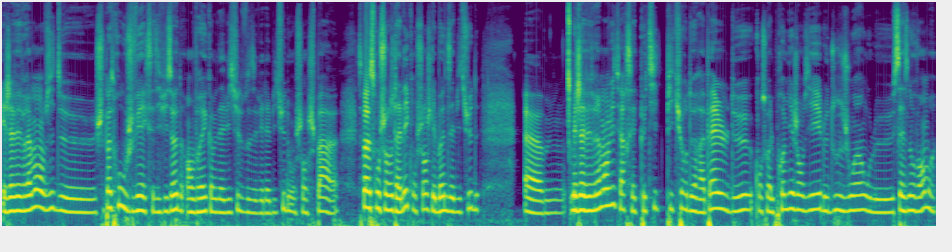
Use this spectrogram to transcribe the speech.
Et j'avais vraiment envie de, je sais pas trop où je vais avec cet épisode. En vrai comme d'habitude vous avez l'habitude, on change pas, c'est pas parce qu'on change d'année qu'on change les bonnes habitudes. mais j'avais vraiment envie de faire cette petite piqûre de rappel de qu'on soit le 1er janvier, le 12 juin ou le 16 novembre,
